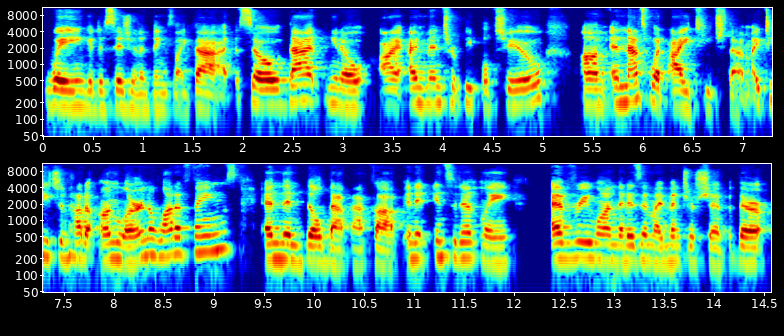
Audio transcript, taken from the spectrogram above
weighing a decision and things like that. So that you know I, I mentor people too um, and that's what I teach them. I teach them how to unlearn a lot of things and then build that back up. And it incidentally everyone that is in my mentorship they're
